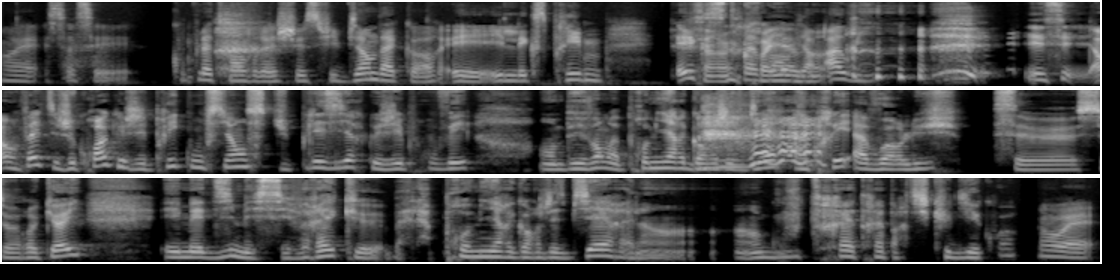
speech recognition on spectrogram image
Ouais, ça c'est complètement vrai. Je suis bien d'accord et il l'exprime extrêmement bien. hein. Ah oui. Et c'est, en fait, je crois que j'ai pris conscience du plaisir que j'éprouvais en buvant ma première gorgée de bière après avoir lu ce, recueil et m'a dit, mais c'est vrai que bah, la première gorgée de bière, elle a un, goût très, très particulier, quoi. Ouais,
